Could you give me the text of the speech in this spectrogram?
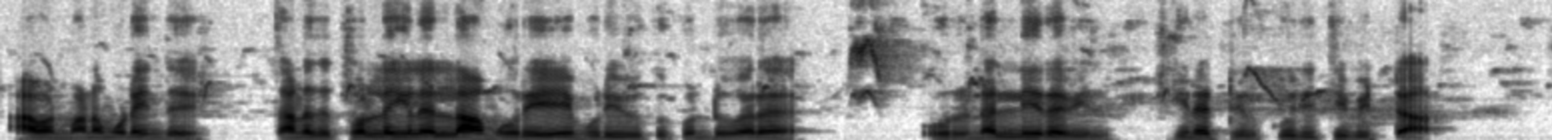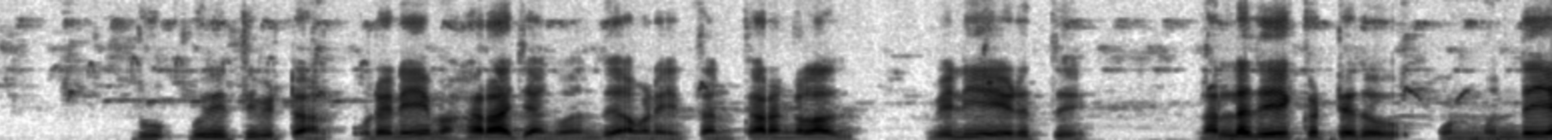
அவன் மனமுடைந்து தனது தொல்லைகள் எல்லாம் ஒரே முடிவுக்கு கொண்டு வர ஒரு நள்ளிரவில் கிணற்றில் குதித்து விட்டான். கு- குதித்து விட்டான். உடனே மகாராஜா அங்கு வந்து அவனை தன் கரங்களால் வெளியே எடுத்து நல்லதே கெட்டதோ உன் முந்தைய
